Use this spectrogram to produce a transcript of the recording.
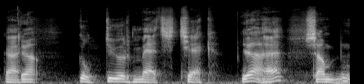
Kijk, ja. cultuurmatch check. Ja, Hè? zou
